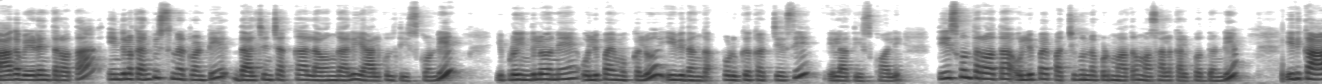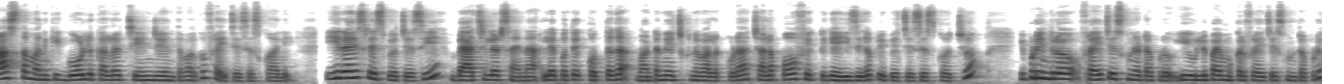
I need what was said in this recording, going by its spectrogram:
బాగా వేడైన తర్వాత ఇందులో కనిపిస్తున్నటువంటి దాల్చిన చెక్క లవంగాలు యాలకులు తీసుకోండి. ఇప్పుడు ఇందులోనే ఉల్లిపాయ ముక్కలు ఈ విధంగా పొడుగ్గా కట్ చేసి ఇలా తీసుకోవాలి. తీసుకున్న తర్వాత ఉల్లిపాయ పచ్చిగున్నప్పుడు మాత్రం మసాలా కలపొద్దండి. ఇది కాస్త మనకి గోల్డ్ కలర్ చేంజ్ అయ్యేంత వరకు ఫ్రై చేసేసుకోవాలి. ఈ రైస్ రెసిపీ వచ్చేసి బ్యాచిలర్స్ అయినా లేకపోతే కొత్తగా వంట నేర్చుకునే వాళ్ళకి కూడా చాలా పర్ఫెక్ట్గా ఈజీగా ప్రిపేర్ చేసేసుకోవచ్చు. ఇప్పుడు ఇందులో ఫ్రై చేసుకునేటప్పుడు ఈ ఉల్లిపాయ ముక్కలు ఫ్రై చేసుకునేటప్పుడు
